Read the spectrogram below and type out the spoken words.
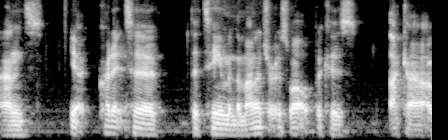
and yeah, credit to the team and the manager as well because. Like I,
